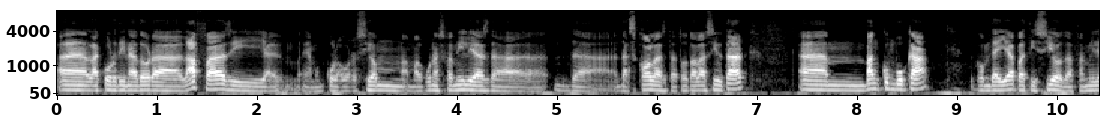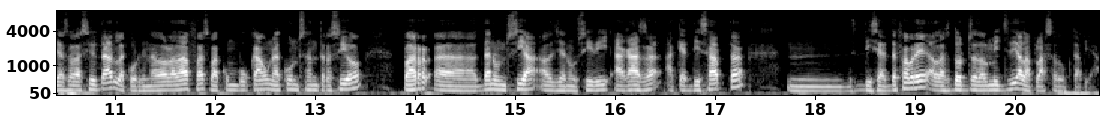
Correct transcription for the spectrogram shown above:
eh, la coordinadora d'AFAS i eh, en col·laboració amb, amb algunes famílies d'escoles de, de, de tota la ciutat eh, van convocar com deia, petició de famílies de la ciutat, la coordinadora d'AFAS va convocar una concentració per eh, denunciar el genocidi a Gaza aquest dissabte, 17 mm, de febrer, a les 12 del migdia a la plaça d'Octavià.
